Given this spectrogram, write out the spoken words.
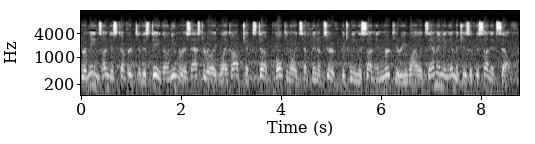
remains undiscovered to this day though numerous asteroid-like objects dubbed Vulcanoids have been observed between the Sun and Mercury while examining images of the Sun itself.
